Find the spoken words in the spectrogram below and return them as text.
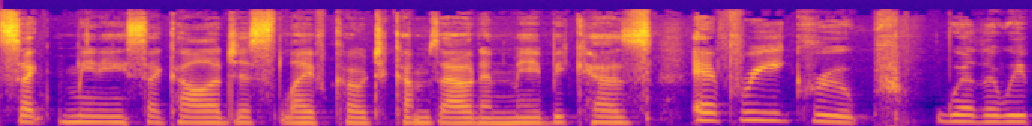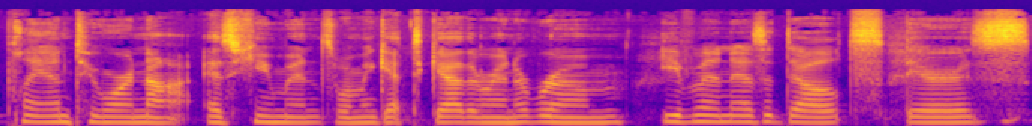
psych mini psychologist life coach comes out in me because every group, whether we plan to or not, as humans, when we get together in a room, even as adults, there's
